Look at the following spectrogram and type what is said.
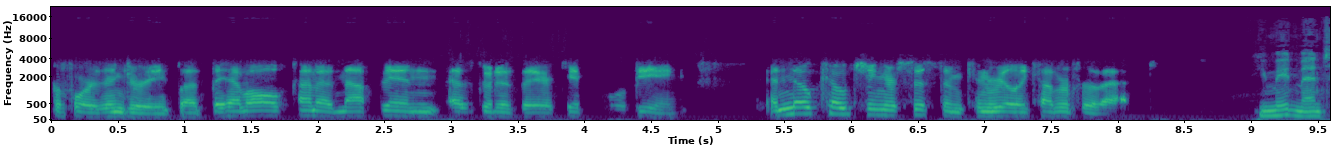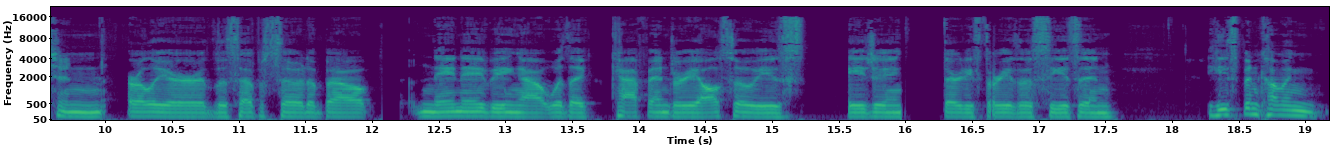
before his injury, but they have all kind of not been as good as they are capable of being. And no coaching or system can really cover for that. You made mention earlier this episode about Nene being out with a calf injury. Also, he's aging. 33 this season. He's been coming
